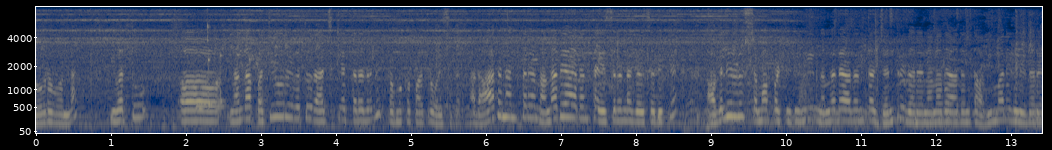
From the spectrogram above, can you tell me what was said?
ಗೌರವವನ್ನು ಇವತ್ತು ನನ್ನ ಪತಿಯವರು ಇವತ್ತು ರಾಜಕೀಯ ಥರದಲ್ಲಿ ಪ್ರಮುಖ ಪಾತ್ರ ವಹಿಸಿದ್ದಾರೆ. ಅದಾದ ನಂತರ ನನ್ನದೇ ಆದಂಥ ಹೆಸರನ್ನು ಗಳಿಸೋದಕ್ಕೆ ಹಗಲಿರುಳು ಶ್ರಮ ಪಟ್ಟಿದ್ದೀನಿ ನನ್ನದೇ ಆದಂಥ ಜನರಿದ್ದಾರೆ, ನನ್ನದೇ ಆದಂಥ ಅಭಿಮಾನಿಗಳಿದ್ದಾರೆ.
